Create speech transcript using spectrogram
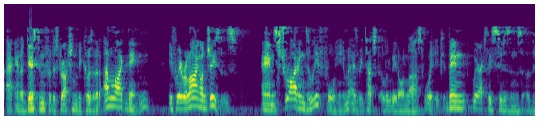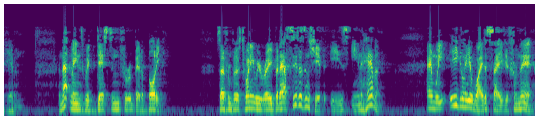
uh, and are destined for destruction because of it. Unlike them, if we're relying on Jesus and striving to live for Him, as we touched a little bit on last week, then we're actually citizens of heaven. And that means we're destined for a better body. So from verse 20 we read, But our citizenship is in heaven, and we eagerly await a Saviour from there,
